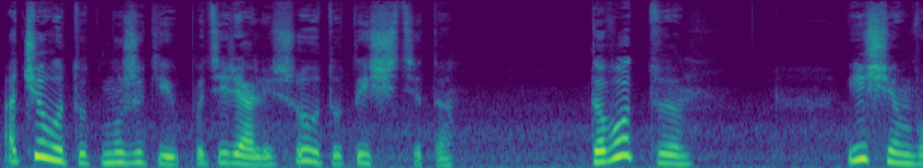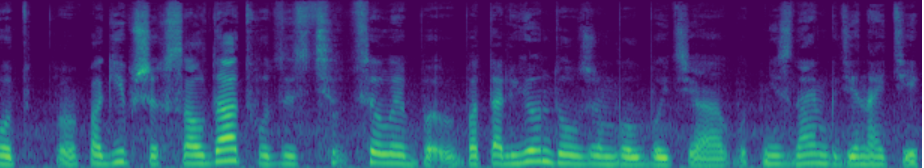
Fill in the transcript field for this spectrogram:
а что вы тут, мужики, потерялись, что вы тут ищете-то? Да вот, э, ищем вот погибших солдат, вот здесь целый батальон должен был быть, а вот не знаем, где найти.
